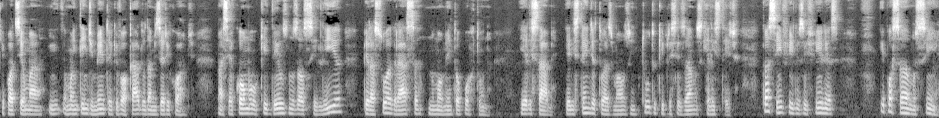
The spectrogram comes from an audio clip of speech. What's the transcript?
que pode ser uma, um entendimento equivocado da misericórdia, mas é como que Deus nos auxilia pela sua graça no momento oportuno. E Ele sabe, Ele estende as tuas mãos em tudo que precisamos que Ele esteja. Então, assim, filhos e filhas, que possamos, sim,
